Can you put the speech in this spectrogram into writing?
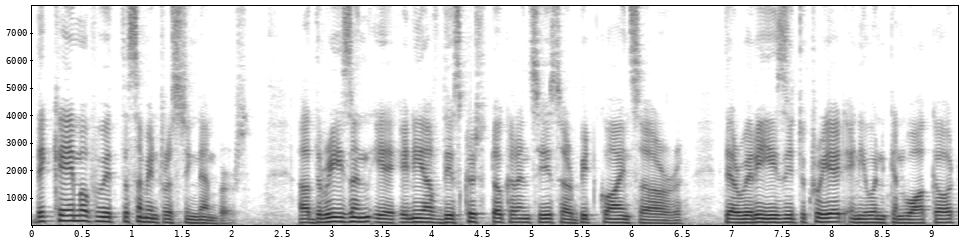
They came up with some interesting numbers. Uh, the reason any of these cryptocurrencies or bitcoins are they're very easy to create. Anyone can walk out.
